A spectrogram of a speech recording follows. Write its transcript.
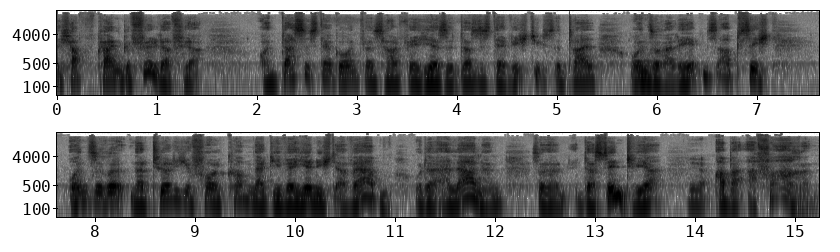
ich hab kein Gefühl dafür. Und das ist der Grund, weshalb wir hier sind. Das ist der wichtigste Teil unserer Lebensabsicht, unsere natürliche Vollkommenheit, die wir hier nicht erwerben oder erlernen, sondern das sind wir, ja. aber erfahren,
